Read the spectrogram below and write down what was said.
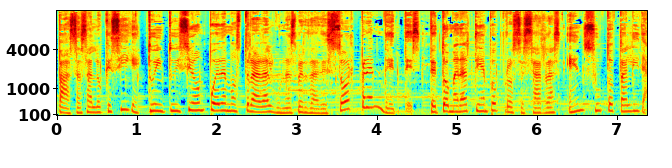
pasas a lo que sigue. Tu intuición puede mostrar algunas verdades sorprendentes. Te tomará tiempo procesarlas en su totalidad.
